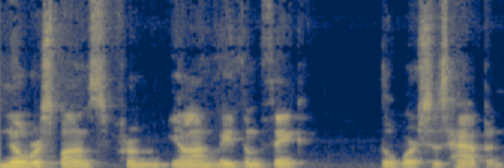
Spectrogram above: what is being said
no response from Jan made them think the worst has happened.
